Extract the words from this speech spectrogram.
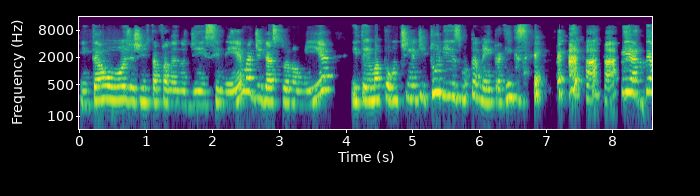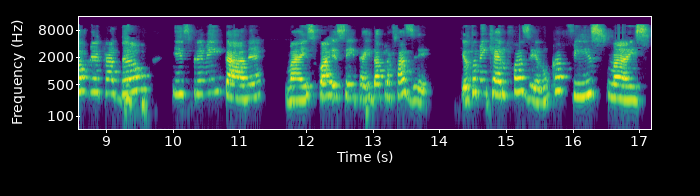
Então, hoje a gente está falando de cinema, de gastronomia e tem uma pontinha de turismo também, para quem quiser ir até o Mercadão e experimentar, né? Mas com a receita aí dá para fazer. Eu também quero fazer, nunca fiz, mas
